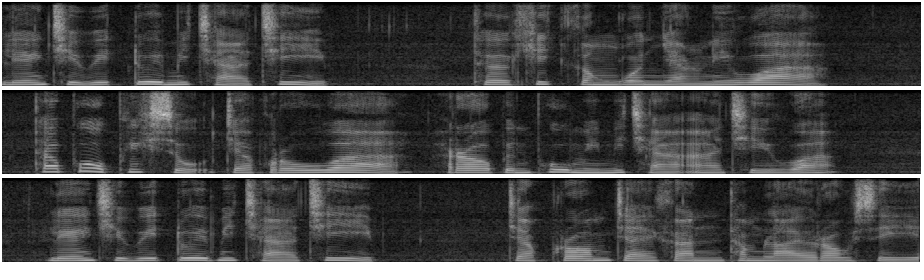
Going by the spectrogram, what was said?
เลี้ยงชีวิตด้วยมิจฉาชีพ เธอคิดกังวลอย่างนี้ว่า ถ้าพวกภิกษุจะรู้ว่าเราเป็นผู้มีมิจฉาอาชีวะ เลี้ยงชีวิตด้วยมิจฉาชีพ จะพร้อมใจกันทำลายเราเสีย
